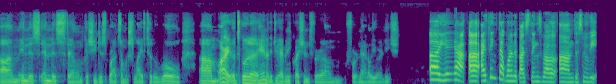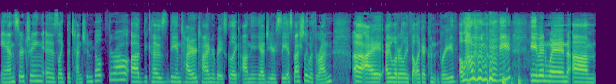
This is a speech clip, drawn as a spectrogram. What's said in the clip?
um, in this in this film because she just brought so much life to the role. Um, all right, let's go to Hannah. Did you have any questions for um for Natalie or Aneesh? Uh, yeah. Uh, I think that one of the best things about um this movie and searching is like the tension built throughout. Uh, because the entire time you're basically like on the edge of your seat, especially with Run. Uh, I I literally felt like I couldn't breathe a lot of the movie, even when um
